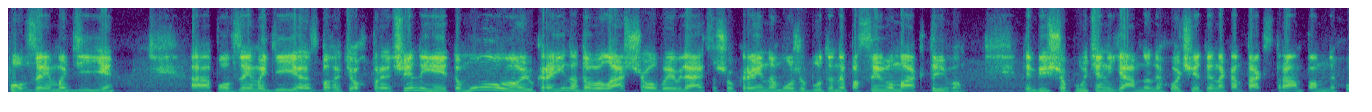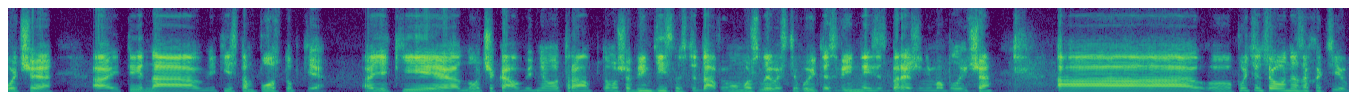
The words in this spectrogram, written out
по взаємодії, по взаємодії з багатьох причин. І тому Україна довела, що виявляється, що Україна може бути не пасивом, а активом. Тим більше що Путін явно не хоче йти на контакт з Трампом, не хоче йти на якісь там поступки. Які ну чекав від нього Трамп, тому що він дійсності дав йому можливості вийти з війни зі збереженням обличчя, а Путін цього не захотів.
